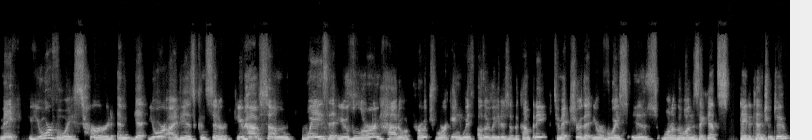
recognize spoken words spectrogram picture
make your voice heard and get your ideas considered? You have some ways that you've learned how to approach working with other leaders of the company to make sure that your voice is one of the ones that gets paid attention to?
